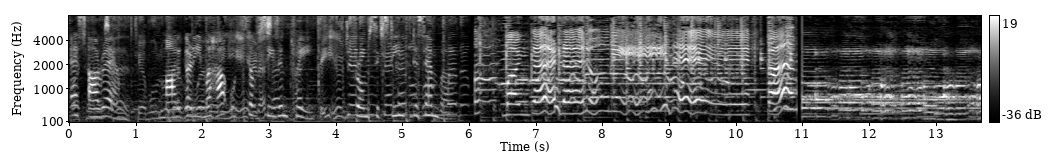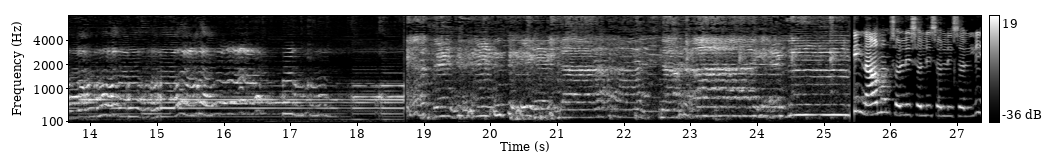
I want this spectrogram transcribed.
SRM Margari Maha Utsav Season 3 from 16th December. Mangalarone எல்லாம் சொல்லி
